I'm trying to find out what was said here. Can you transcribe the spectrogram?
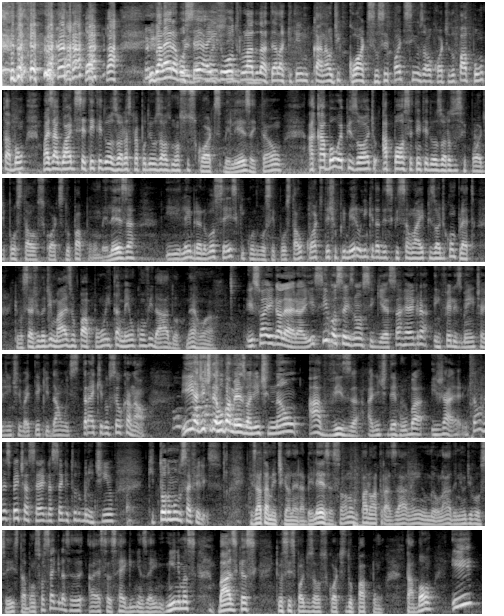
e galera, você aí Machine, do outro lado da tela que tem um canal de cortes, você pode sim usar o corte do Papum, tá bom? Mas aguarde 72 horas pra poder usar os nossos cortes, beleza? Então, acabou o episódio, após 72 horas você pode postar os cortes do Papum, beleza? E lembrando vocês que quando você postar o corte, deixa o primeiro link da descrição lá, episódio completo, que você ajuda demais o Papum e também o convidado, né, Juan? Isso aí, galera. E se vocês não seguir essa regra, infelizmente a gente vai ter que dar um strike no seu canal. E a gente derruba mesmo, a gente não avisa, a gente derruba e já era. Então respeite as regras, segue tudo bonitinho, que todo mundo sai feliz. Exatamente, galera, beleza? Só não para não atrasar nem o meu lado, nem o de vocês, tá bom? Só segue essas, essas regrinhas aí mínimas, básicas, que vocês podem usar os cortes do papum, tá bom? E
